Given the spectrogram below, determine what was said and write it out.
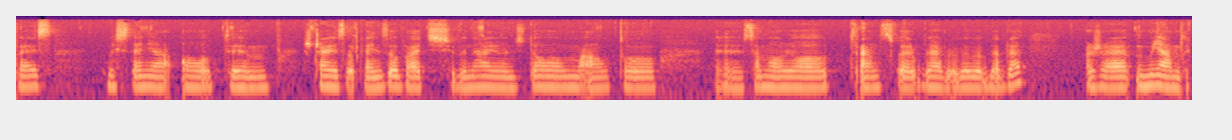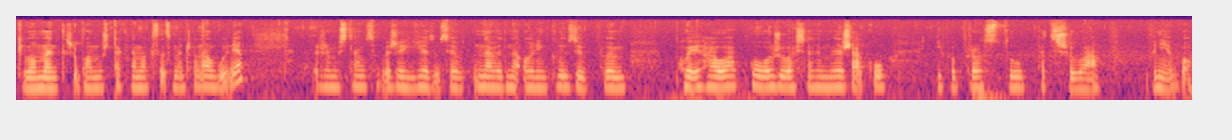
bez myślenia o tym, je zorganizować, wynająć dom, auto, y, samolot, transfer, bla, bla, bla, bla, bla, bla, że miałam takie momenty, że byłam już tak na maksa zmęczona ogólnie, że myślałam sobie, że Jezus, ja nawet na all inclusive bym pojechała, położyła się na tym leżaku i po prostu patrzyła w niebo.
